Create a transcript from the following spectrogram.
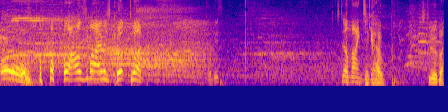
Oh, Alsmeyer has cooked one. Still nine to go. Struber.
